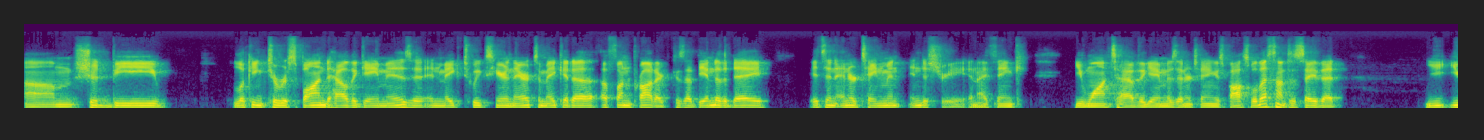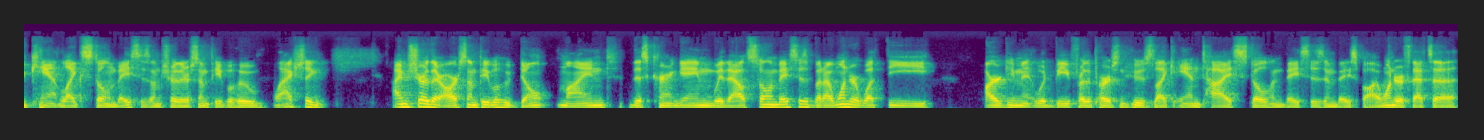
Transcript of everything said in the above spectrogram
um, should be looking to respond to how the game is and make tweaks here and there to make it a, a fun product. Because at the end of the day, it's an entertainment industry, and I think you want to have the game as entertaining as possible. That's not to say that you you can't like stolen bases. I'm sure there are some people who well actually I'm sure there are some people who don't mind this current game without stolen bases, but I wonder what the argument would be for the person who's like anti stolen bases in baseball. I wonder if that's a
